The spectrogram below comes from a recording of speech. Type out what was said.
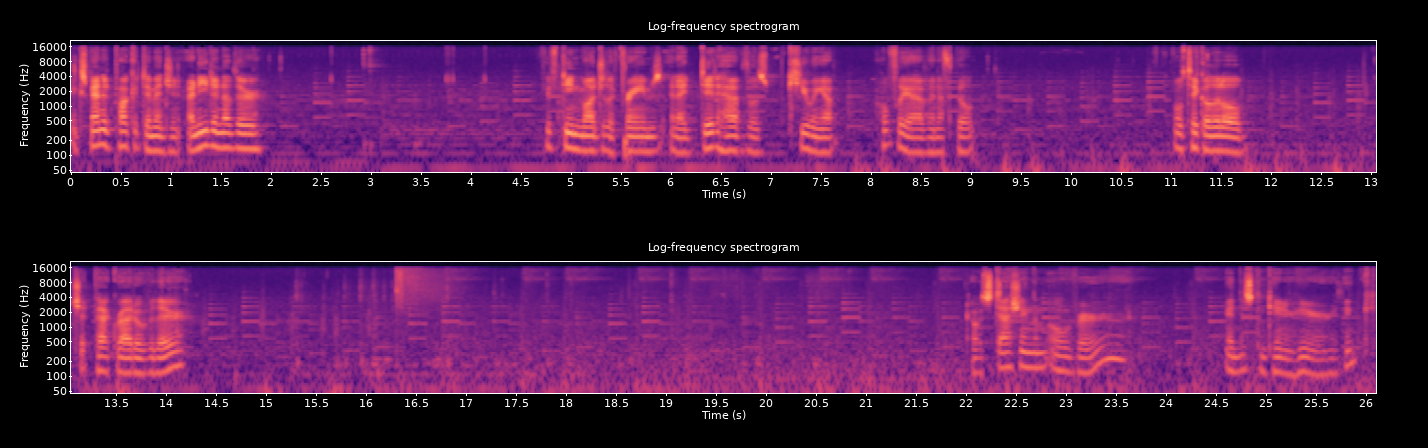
expanded pocket dimension. I need another 15 modular frames, and I did have those queuing up. Hopefully I have enough built. We'll take a little jetpack ride over there. I was stashing them over in this container here, I think.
